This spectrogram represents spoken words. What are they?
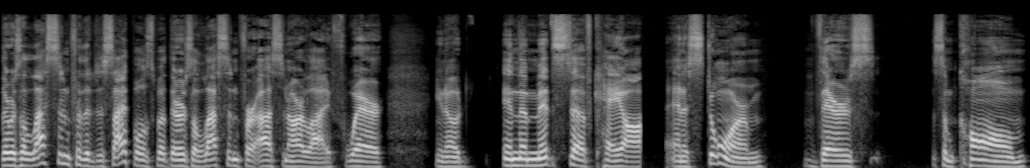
there was a lesson for the disciples, but there's a lesson for us in our life where, you know, in the midst of chaos and a storm, there's some calm,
